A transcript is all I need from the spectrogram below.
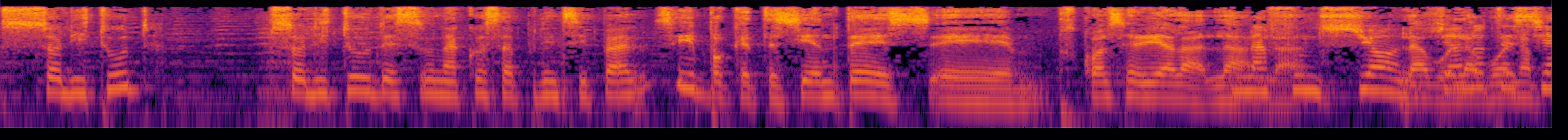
Solitud. Solitud es una cosa principal. Sí, porque te sientes, eh, pues, ¿cuál sería la, la una la- función. La, ya no te sientes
